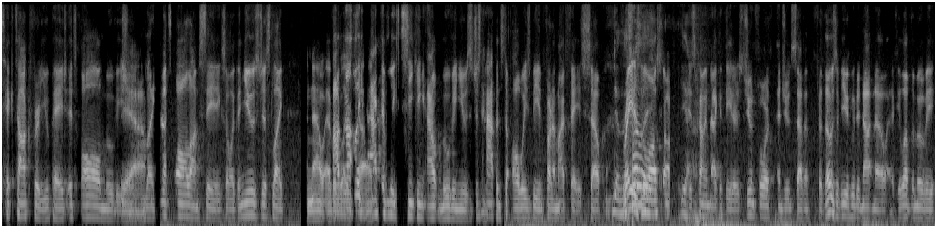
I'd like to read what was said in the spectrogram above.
TikTok for you page it's all movie shit. Yeah. like that's all I'm seeing so like the news just like And now I'm not like got- actively seeking out movie news. It just mm. happens to always be in front of my face. So Yeah, that's Raiders of the Lost Ark Yeah, is coming back in theaters June 4th and June 7th. For those of you who did not know, and if you love the movie,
